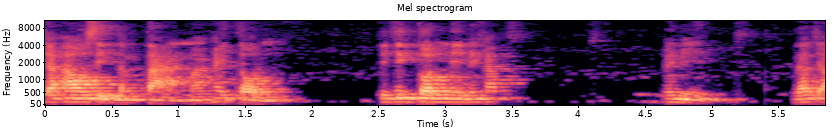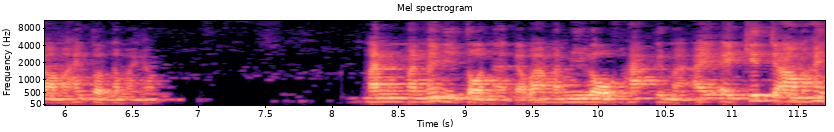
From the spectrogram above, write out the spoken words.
จะเอาสิ่งต่างๆ มาให้ตน จริงๆ ตนมีไหมครับ ไม่มี แล้วจะเอามาให้ตนทำไมครับ มันมันไม่มีตนนะแต่ว่ามันมีโลภะขึ้นมาไอไอคิดจะเอามาให้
